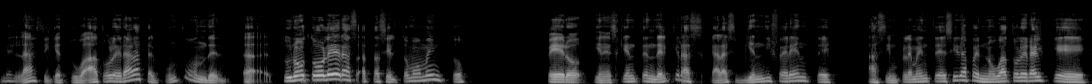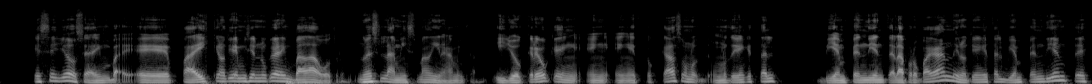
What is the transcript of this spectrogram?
¿verdad? Así que tú vas a tolerar hasta el punto donde ah, tú no toleras hasta cierto momento, pero tienes que entender que la escala es bien diferente a simplemente decir, ah, pues no voy a tolerar que, qué sé yo, o sea, eh, país que no tiene misiles nucleares invada a otro. No es la misma dinámica. Y yo creo que en, en estos casos uno tiene que estar bien pendiente a la propaganda y no tiene que estar bien pendiente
